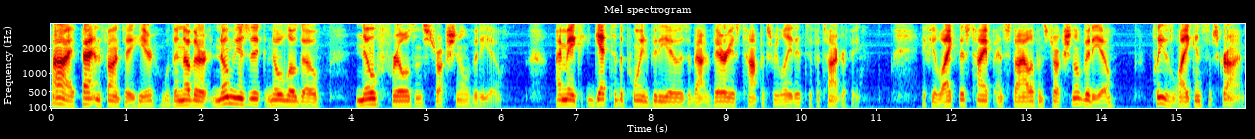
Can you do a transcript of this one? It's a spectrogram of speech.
Hi, Pat Infante here with another no music, no logo, no frills instructional video. I make get to the point videos about various topics related to photography. If you like this type and style of instructional video, please like and subscribe.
